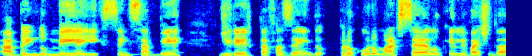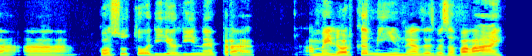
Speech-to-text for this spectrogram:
abrindo meia aí sem saber, direito que está fazendo, procura o Marcelo que ele vai te dar a consultoria ali, né, para a melhor caminho, né? Às vezes a pessoa fala, ai,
